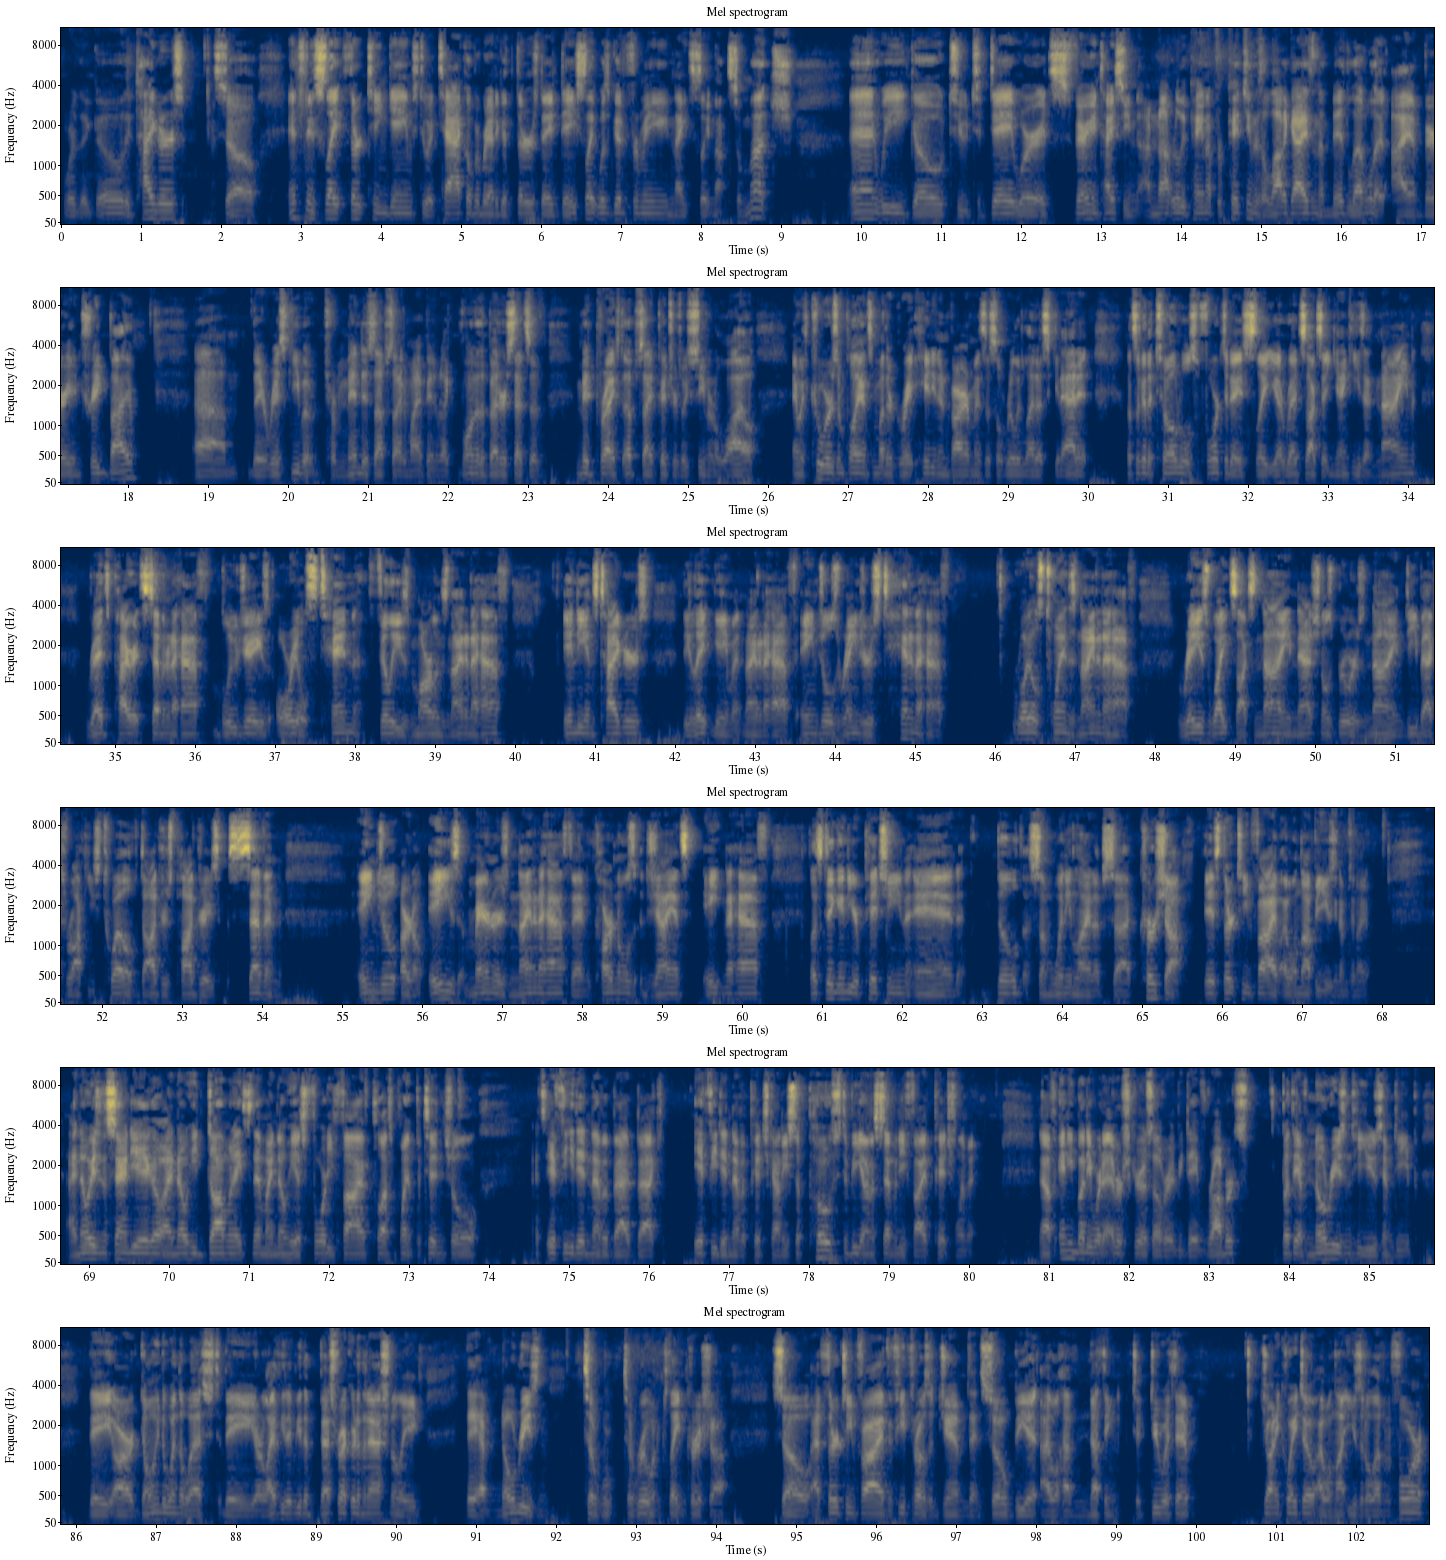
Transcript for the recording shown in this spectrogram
where'd they go? The Tigers. So interesting slate, 13 games to attack. Hope everybody had a good Thursday. Day slate was good for me. Night slate not so much. And we go to today where it's very enticing. I'm not really paying up for pitching. There's a lot of guys in the mid level that I am very intrigued by. Um, they're risky, but tremendous upside in my opinion. Like one of the better sets of mid-priced upside pitchers we've seen in a while. And with Coors in play and some other great hitting environments, this will really let us get at it. Let's look at the totals for today's slate. You got Red Sox at Yankees at nine, Reds Pirates seven and a half, Blue Jays Orioles ten, Phillies Marlins nine and a half, Indians Tigers the late game at nine and a half, Angels Rangers ten and a half, Royals Twins nine and a half. Rays, White Sox, 9. Nationals, Brewers, 9. D Rockies, 12. Dodgers, Padres, 7. Angel or no A's Mariners nine and a half and Cardinals Giants eight and a half. Let's dig into your pitching and build some winning lineups. Uh, Kershaw is 13-5. I will not be using him tonight. I know he's in San Diego. I know he dominates them. I know he has 45 plus point potential. That's if he didn't have a bad back. If he didn't have a pitch count, he's supposed to be on a 75 pitch limit. Now, if anybody were to ever screw us over, it'd be Dave Roberts but they have no reason to use him deep. They are going to win the West. They are likely to be the best record in the National League. They have no reason to to ruin Clayton Kershaw. So at 13-5, if he throws a gem, then so be it. I will have nothing to do with it. Johnny Cueto, I will not use at 11-4.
